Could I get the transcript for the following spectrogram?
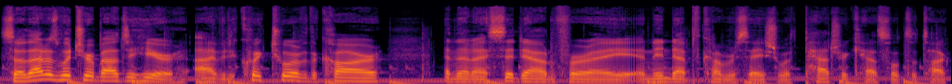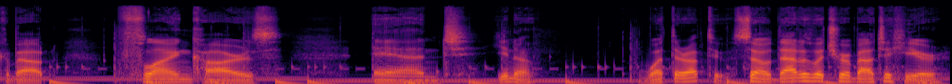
So that is what you're about to hear. I have a quick tour of the car, and then I sit down for a, an in depth conversation with Patrick Hessel to talk about flying cars and, you know, what they're up to. So that is what you're about to hear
